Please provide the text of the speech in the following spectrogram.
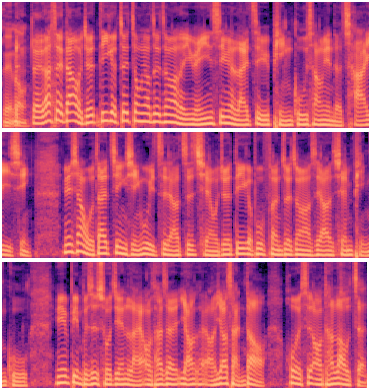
对那对，那所以当然，我觉得第一个最重要、最重要的原因，是因为来自于评估上面的差异性。因为像我在进行物理治疗之前，我觉得第一个部分最重要是要先评估，因为并不是说今天来哦，他是腰哦腰闪到，或者是哦他落枕，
